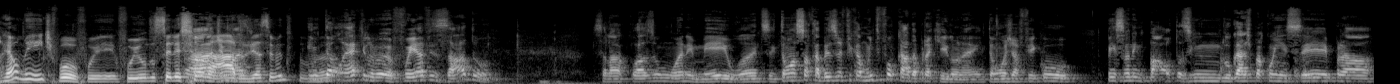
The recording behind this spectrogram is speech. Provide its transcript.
realmente, pô, fui, fui um dos Ah, selecionados, demais. ia ser muito... Então, é aquilo, eu fui avisado, sei lá, quase um ano e meio antes. Então a sua cabeça já fica muito focada para aquilo, né? Então eu já fico pensando em pautas, em lugares para conhecer, pra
